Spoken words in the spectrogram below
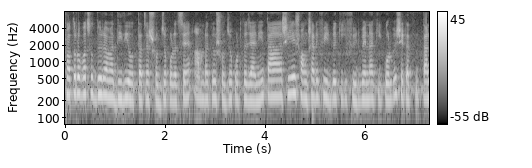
সতেরো বছর ধরে আমার দিদি অত্যাচার সহ্য করেছে, আমরা কেউ সহ্য করতে যাইনি তা সে সংসারে ফিরবে, কি ফিরবে না, কি করবে, সেটা তার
